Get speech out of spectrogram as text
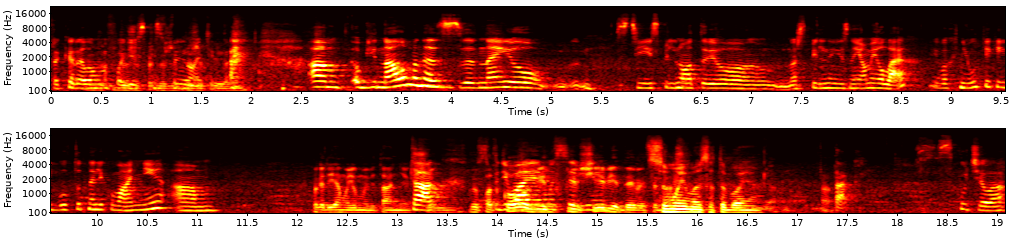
при Кирило-Мефодівській Дуже- дуже- дуже спільноті. А, об'єднало мене з нею, з цією спільнотою, наш спільний знайомий Олег Івахнюк, який був тут на лікуванні. А, Передаємо йому вітання, якщо Так, випадково він включив він- і дивиться. Сумуємо за тобою. так, скучила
